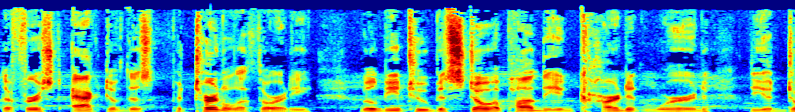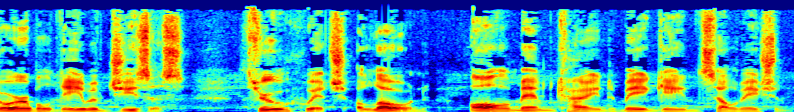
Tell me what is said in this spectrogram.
The first act of this paternal authority will be to bestow upon the incarnate Word the adorable name of Jesus, through which alone all mankind may gain salvation.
